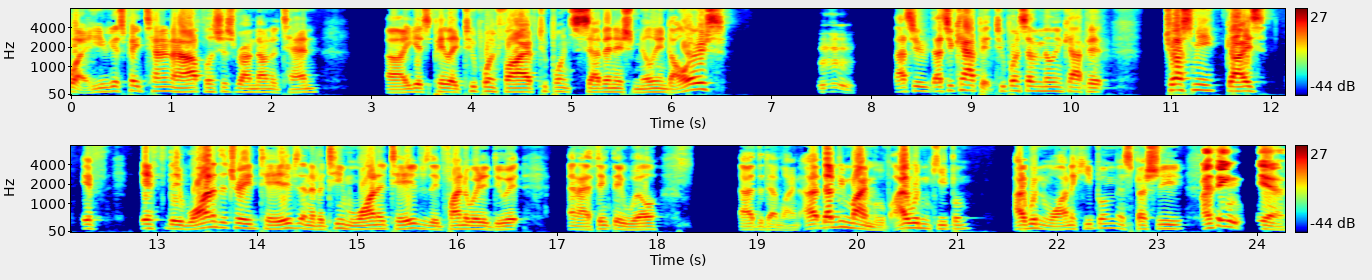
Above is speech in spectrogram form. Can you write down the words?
what? He gets paid ten and a half. Let's just round down to ten. Uh, he gets paid like 2.5, 2.7 ish million dollars. hmm That's your that's your cap hit. 2.7 million cap hit. Trust me, guys, if if they wanted to trade Toews and if a team wanted Toews, they'd find a way to do it, and I think they will at the deadline. Uh, that'd be my move. I wouldn't keep him. I wouldn't want to keep him, especially I think, yeah.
